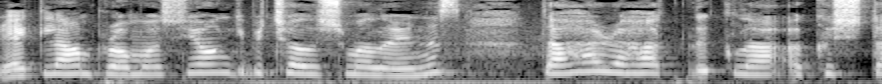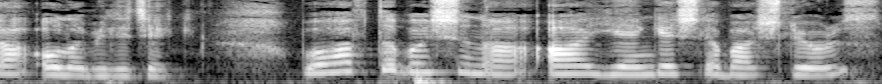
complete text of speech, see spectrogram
reklam, promosyon gibi çalışmalarınız daha rahatlıkla akışta olabilecek. Bu hafta başına ay yengeçle başlıyoruz.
